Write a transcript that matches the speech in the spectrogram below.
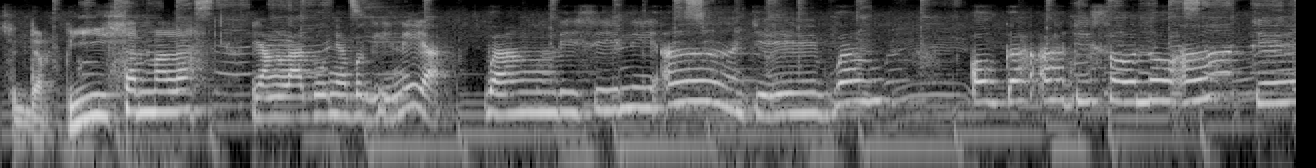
Sedap pisan malah. Yang lagunya begini ya, Bang di sini aja, Bang. Ogah ah di sono aja.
